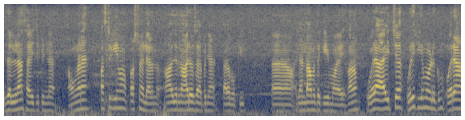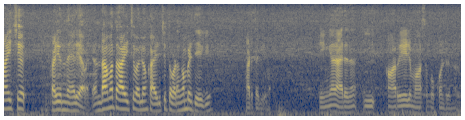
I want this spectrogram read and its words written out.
ഇതെല്ലാം സഹിച്ച് പിന്നെ അങ്ങനെ ഫസ്റ്റ് ഗെയിം പ്രശ്നമില്ലായിരുന്നു. ആദ്യം ഒരു നാല് ദിവസമായപ്പോൾ ഞാൻ തല പൊക്കി. ആ, രണ്ടാമത്തെ കീമോ ആയി. കാരണം ഒരാഴ്ച ഒരു കീമോ എടുക്കും ഒരാഴ്ച കഴിയുന്ന നേരെയാവാൻ രണ്ടാമത്തെ ആഴ്ച വല്ലതും കഴിച്ച് തുടങ്ങുമ്പോഴത്തേക്ക് അടുത്ത കീമോ. ഇങ്ങനായിരുന്നു ഈ ആറേഴ് മാസം പൊയ്ക്കൊണ്ടിരുന്നത്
